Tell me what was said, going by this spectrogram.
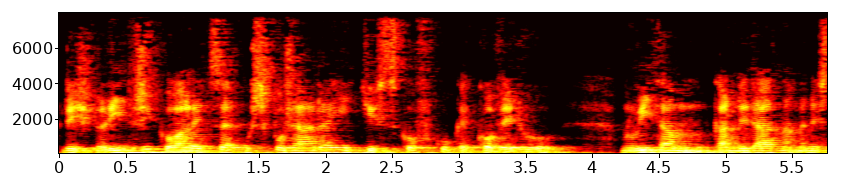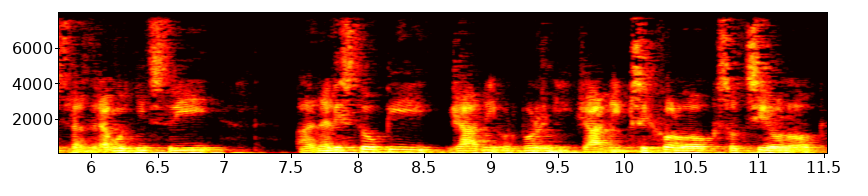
když lídři koalice uspořádají tiskovku ke covidu, mluví tam kandidát na ministra zdravotnictví, ale nevystoupí žádný odborník, žádný psycholog, sociolog,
